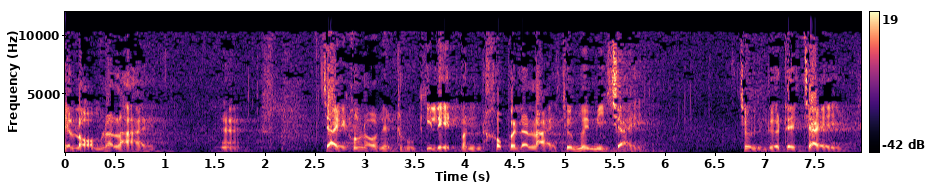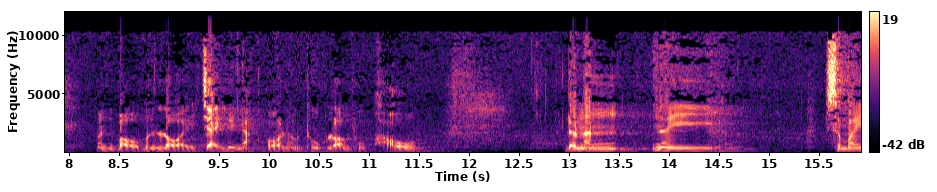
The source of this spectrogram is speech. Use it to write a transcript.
จะหลอมละลายนะใจของเราเนี่ยถูกกิเลสมันเข้าไปละลาย จนไม่มีใจ จนเหลือแต่ใจ มันเบามันลอย ใจไม่หนักพอแล้วมันถูกหลอมถูกเผา ดังนั้นในสมัย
